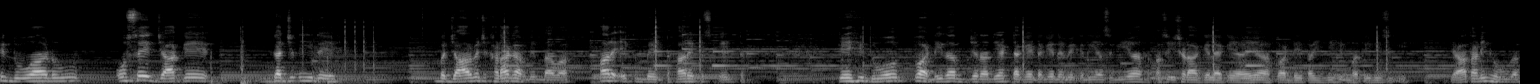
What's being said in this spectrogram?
ਹਿੰਦੂਆਂ ਨੂੰ ਉਸੇ ਜਾ ਕੇ ਗਜਨੀ ਦੇ ਬਾਜ਼ਾਰ ਵਿੱਚ ਖੜਾ ਕਰ ਦਿੰਦਾ ਵਾ, ਹਰ ਇੱਕ ਮਿੰਟ, ਹਰ ਇੱਕ ਸਕਿੰਟ ਕਿ ਹਿੰਦੂਓ ਤੁਹਾਡੀ ਤਾਂ ਜਨਾਨੀਆਂ ਟਕੇ ਟਕੇ ਦੇ ਵਿਕਦੀਆਂ ਸੀਗੀਆਂ, ਅਸੀਂ ਛੜਾ ਕੇ ਲੈ ਕੇ ਆਏ ਆ ਤੁਹਾਡੀ ਤਾਂ ਇੰਨੀ ਹਿੰਮਤ ਹੀ ਨਹੀਂ ਸੀਗੀ। ਕਿਆ ਤਾਂ ਨਹੀਂ ਹੋਊਗਾ।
